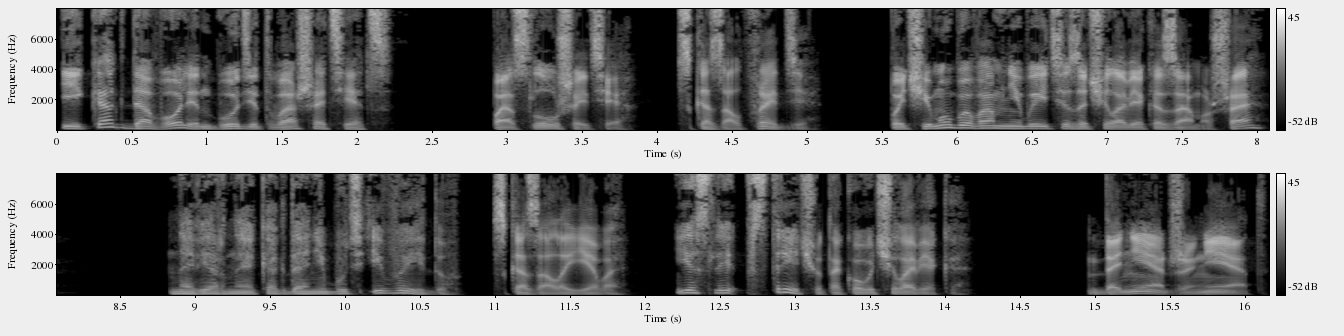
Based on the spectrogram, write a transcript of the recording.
И как доволен будет ваш отец. «Послушайте», — сказал Фредди, «почему бы вам не выйти за человека замуж, а?» «Наверное, когда-нибудь и выйду», — сказала Ева, «если встречу такого человека». «Да нет же, нет»,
